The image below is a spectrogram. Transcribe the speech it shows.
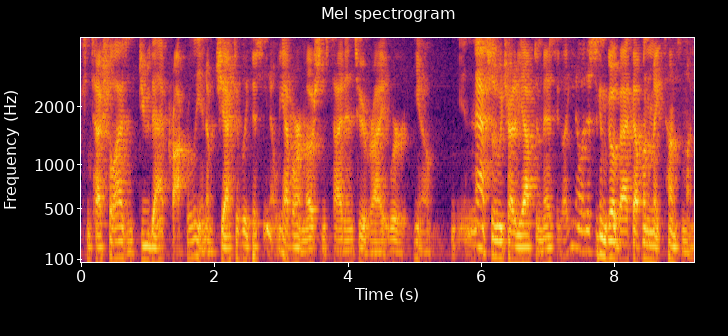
contextualize and do that properly and objectively because, you know, we have our emotions tied into it, right? We're, you know, naturally we try to be optimistic. Like, you know this is going to go back up. I'm going to make tons of money.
